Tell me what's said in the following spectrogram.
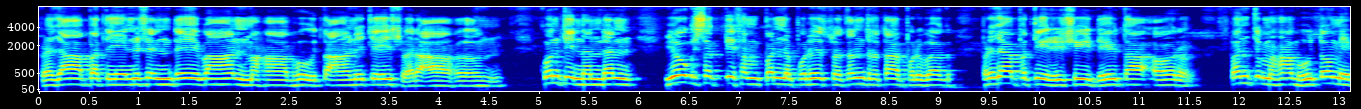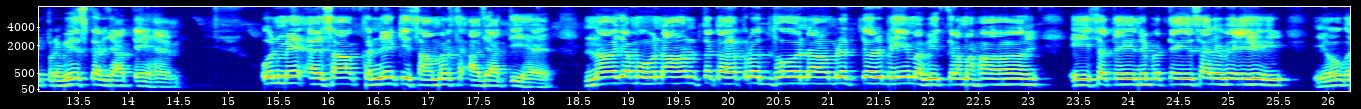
प्रजापति निशिदेवान महाभूतान चेश्वरा। कुंती नंदन योग शक्ति संपन्न पुरुष स्वतंत्रता पूर्वक प्रजापति, ऋषि, देवता और पंच महाभूतों में प्रवेश कर जाते हैं। उनमें ऐसा करने की सामर्थ्य आ जाती है। न यमो नात कह क्रुद्धो न मृत्युर्भीम विक्रम। ईसते निपते सर्वे योग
